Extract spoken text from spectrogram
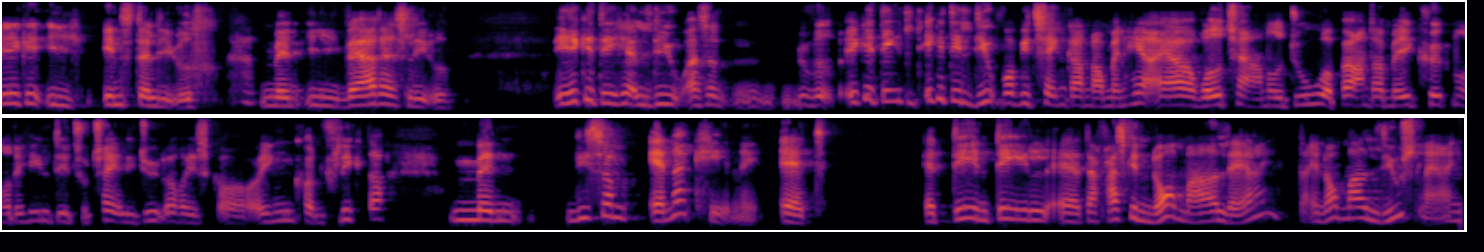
Ikke i instalivet, men i hverdagslivet. Ikke det her liv, altså du ved, ikke det, ikke det liv, hvor vi tænker, når man her er rødternet du og børn, der er med i køkkenet, og det hele det er totalt idyllerisk og, og ingen konflikter. Men ligesom anerkende, at at det er en del af, der er faktisk enormt meget læring. Der er enormt meget livslæring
